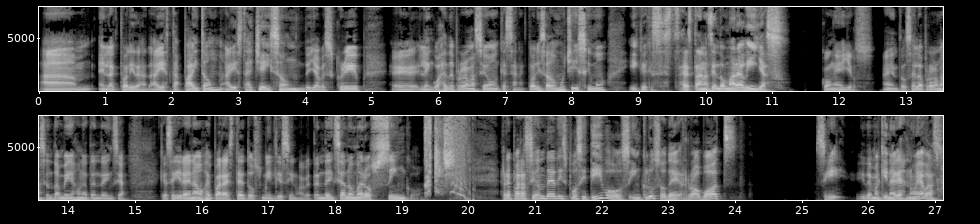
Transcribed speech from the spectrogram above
en la actualidad. Ahí está Python, ahí está JSON de JavaScript, eh, lenguajes de programación que se han actualizado muchísimo y que se, están haciendo maravillas con ellos. ¿eh? Entonces la programación también es una tendencia que seguirá en auge para este 2019. Tendencia número 5. Reparación de dispositivos, incluso de robots. Sí, y de maquinarias nuevas.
